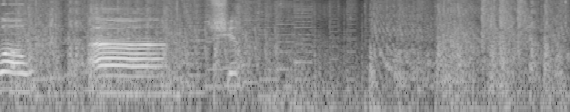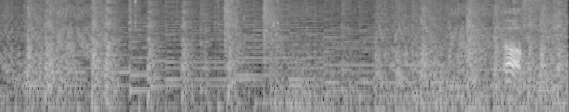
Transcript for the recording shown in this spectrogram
Whoa. Uh, shit. Oh, fuck.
